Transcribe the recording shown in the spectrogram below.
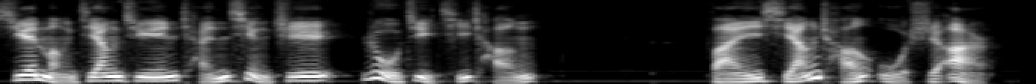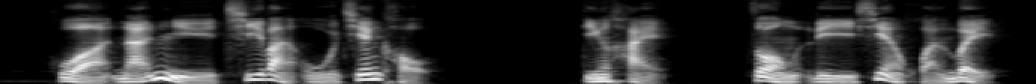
宣猛将军陈庆之入据其城，凡降城五十二，或男女七万五千口。丁亥。纵李宪还魏，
